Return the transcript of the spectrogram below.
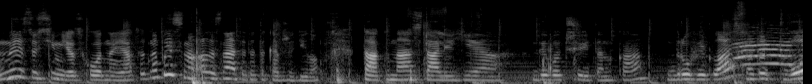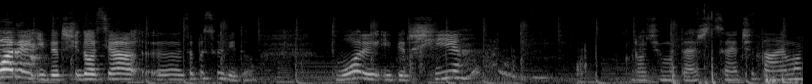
Не з усім я згодна, як тут написано, але знаєте, це таке вже діло. Так, в нас далі є дивочитанка, другий клас. Ну тут твори і вірші. Дось, я е, записую відео. Твори і вірші. Коротше, ми теж це читаємо.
